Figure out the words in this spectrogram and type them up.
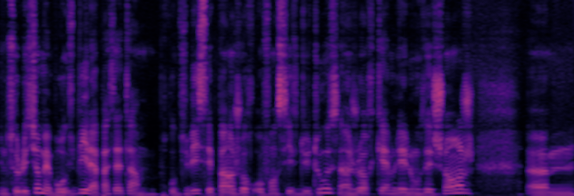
une solution, mais Brooksby, il n'a pas cette arme. Brooksby, c'est pas un joueur offensif du tout, c'est un joueur qui aime les longs échanges, euh,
